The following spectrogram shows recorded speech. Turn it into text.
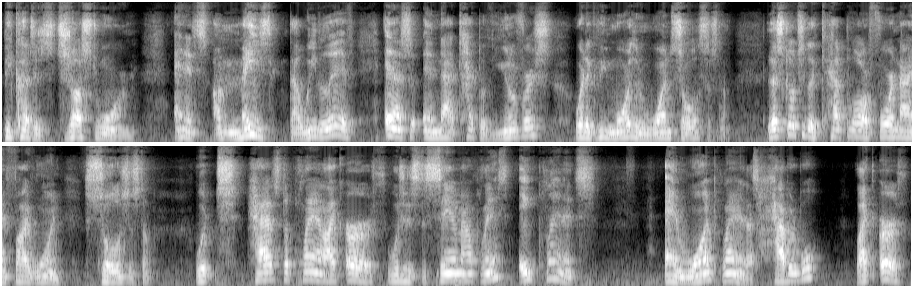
because it's just warm. And it's amazing that we live in, a, in that type of universe where there could be more than one solar system. Let's go to the Kepler 4951 solar system, which has the planet like Earth, which is the same amount of planets, eight planets, and one planet that's habitable like Earth,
